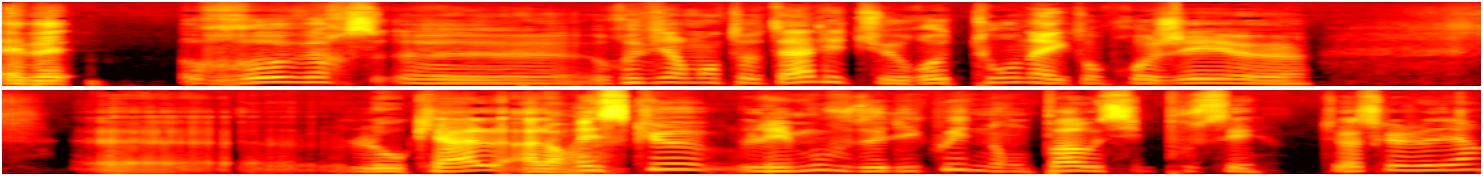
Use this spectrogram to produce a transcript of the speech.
eh ben, reverse, euh, revirement total et tu retournes avec ton projet euh, euh, local. Alors, Ouais. est-ce que les moves de Liquid n'ont pas aussi poussé? Tu vois ce que je veux dire?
